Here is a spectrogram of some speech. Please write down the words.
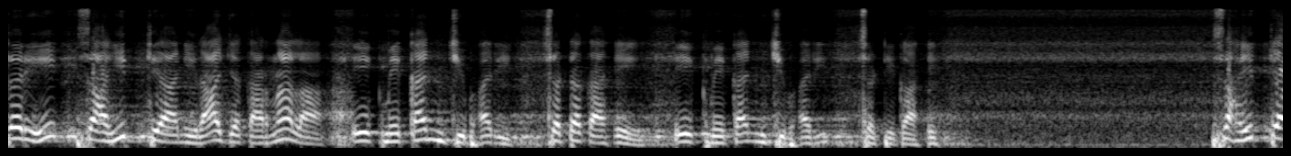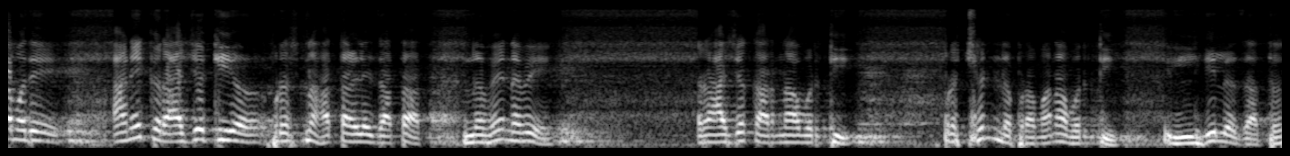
तरी साहित्य आणि राजकारणाला एकमेकांची भारी चटक आहे एकमेकांची भारी चटिक आहे. साहित्यामध्ये अनेक राजकीय प्रश्न हाताळले जातात. नवे नवे राजकारणावरती प्रचंड प्रमाणावरती लिहिलं जातं.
